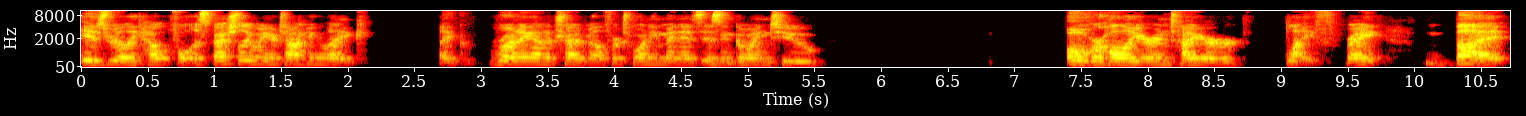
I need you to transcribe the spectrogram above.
is really helpful, especially when you're talking like like running on a treadmill for 20 minutes isn't going to overhaul your entire life, right? But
